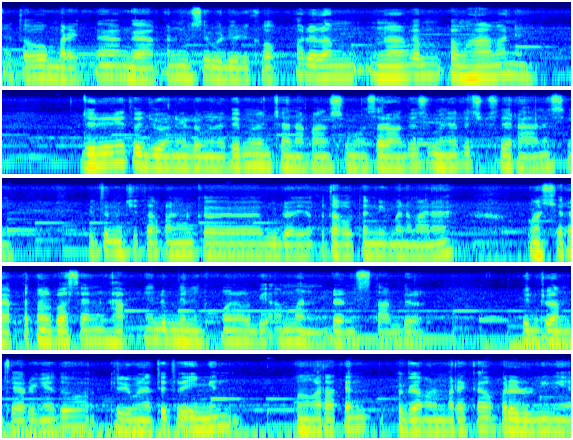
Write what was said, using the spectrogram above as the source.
atau mereka nggak akan bisa berdiri kokoh dalam menanamkan pemahamannya. Jadi ini tujuan Illuminati merencanakan semua serangan itu sebenarnya cuma sederhana sih. Itu menciptakan ke ketakutan di mana-mana. Masyarakat melepaskan haknya demi lingkungan yang lebih aman dan stabil. Jadi dalam teorinya tuh Illuminati itu ingin mengeratkan pegangan mereka pada dunia.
